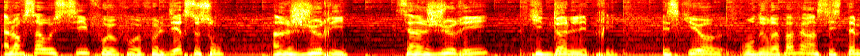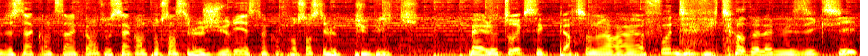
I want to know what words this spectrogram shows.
Alors ça aussi, faut, faut, faut le dire, ce sont un jury. C'est un jury qui donne les prix. Est-ce qu'on devrait pas faire un système de 50-50 où 50% c'est le jury et 50% c'est le public? Bah, le truc, c'est que personne n'a rien à foutre des victoires de la musique, si.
